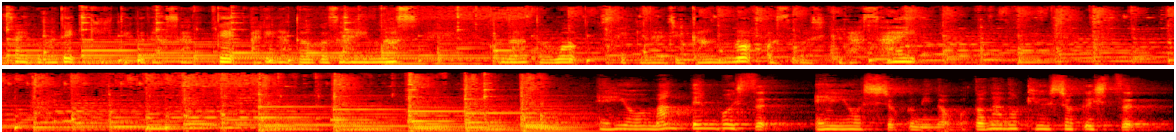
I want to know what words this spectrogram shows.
最後まで聞いてくださってありがとうございます。この後も素敵な時間をお過ごしください。栄養満点ボイス栄養士食味の大人の給食室。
